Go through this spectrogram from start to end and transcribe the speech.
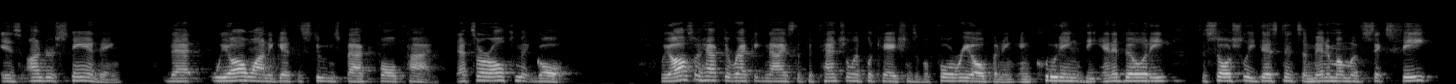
is understanding that we all want to get the students back full-time. That's our ultimate goal. We also have to recognize the potential implications of a full reopening, including the inability to socially distance a minimum of six feet,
